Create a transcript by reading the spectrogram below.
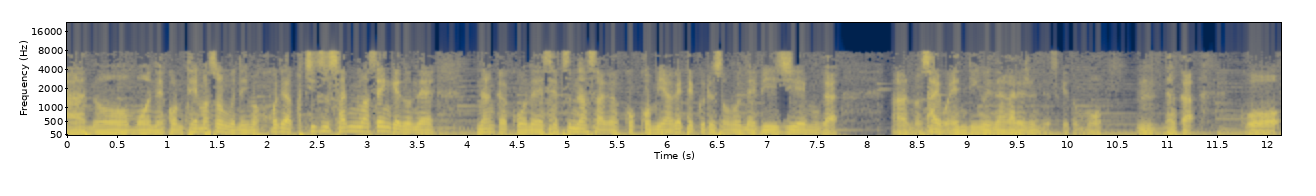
あのもうね、このテーマソングね、今ここでは口ずさみませんけどね、なんかこうね、切なさがこう込み上げてくるそのね、BGM が、あの、最後エンディングで流れるんですけども、うん、なんか、こ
